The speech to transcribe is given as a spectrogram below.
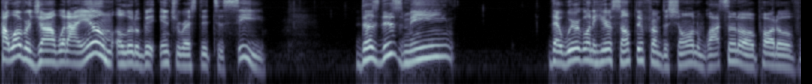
However, John, what I am a little bit interested to see does this mean that we're going to hear something from Deshaun Watson or part of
